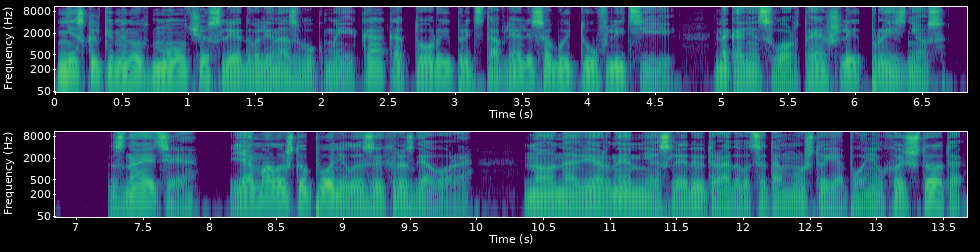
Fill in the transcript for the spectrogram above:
несколько минут молча следовали на звук маяка, который представляли собой туфли Тии. Наконец лорд Эшли произнес. «Знаете, я мало что понял из их разговора. Но, наверное, мне следует радоваться тому, что я понял хоть что-то».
